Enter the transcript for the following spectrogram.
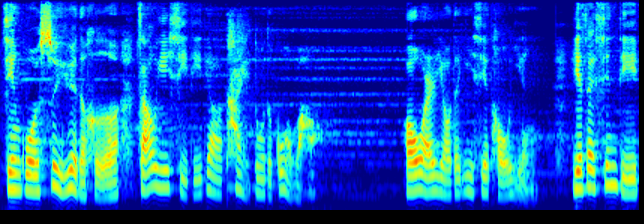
经过岁月的河，早已洗涤掉太多的过往。偶尔有的一些投影，也在心底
